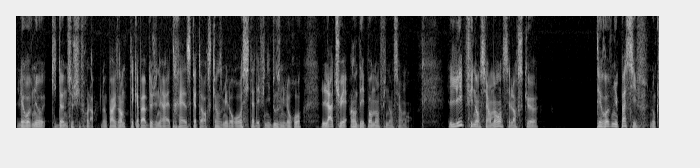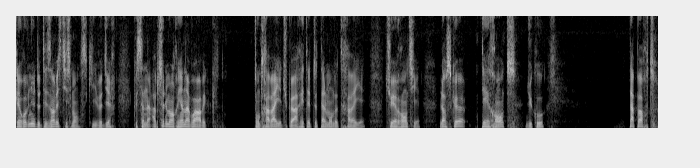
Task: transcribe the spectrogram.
les revenus qui donnent ce chiffre-là. Donc, par exemple, tu es capable de générer 13, 14, 15 000 euros. Si tu as défini 12 000 euros, là, tu es indépendant financièrement. Libre financièrement, c'est lorsque tes revenus passifs, donc les revenus de tes investissements, ce qui veut dire que ça n'a absolument rien à voir avec ton travail et tu peux arrêter totalement de travailler. Tu es rentier. Lorsque tes rentes, du coup, t'apportent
